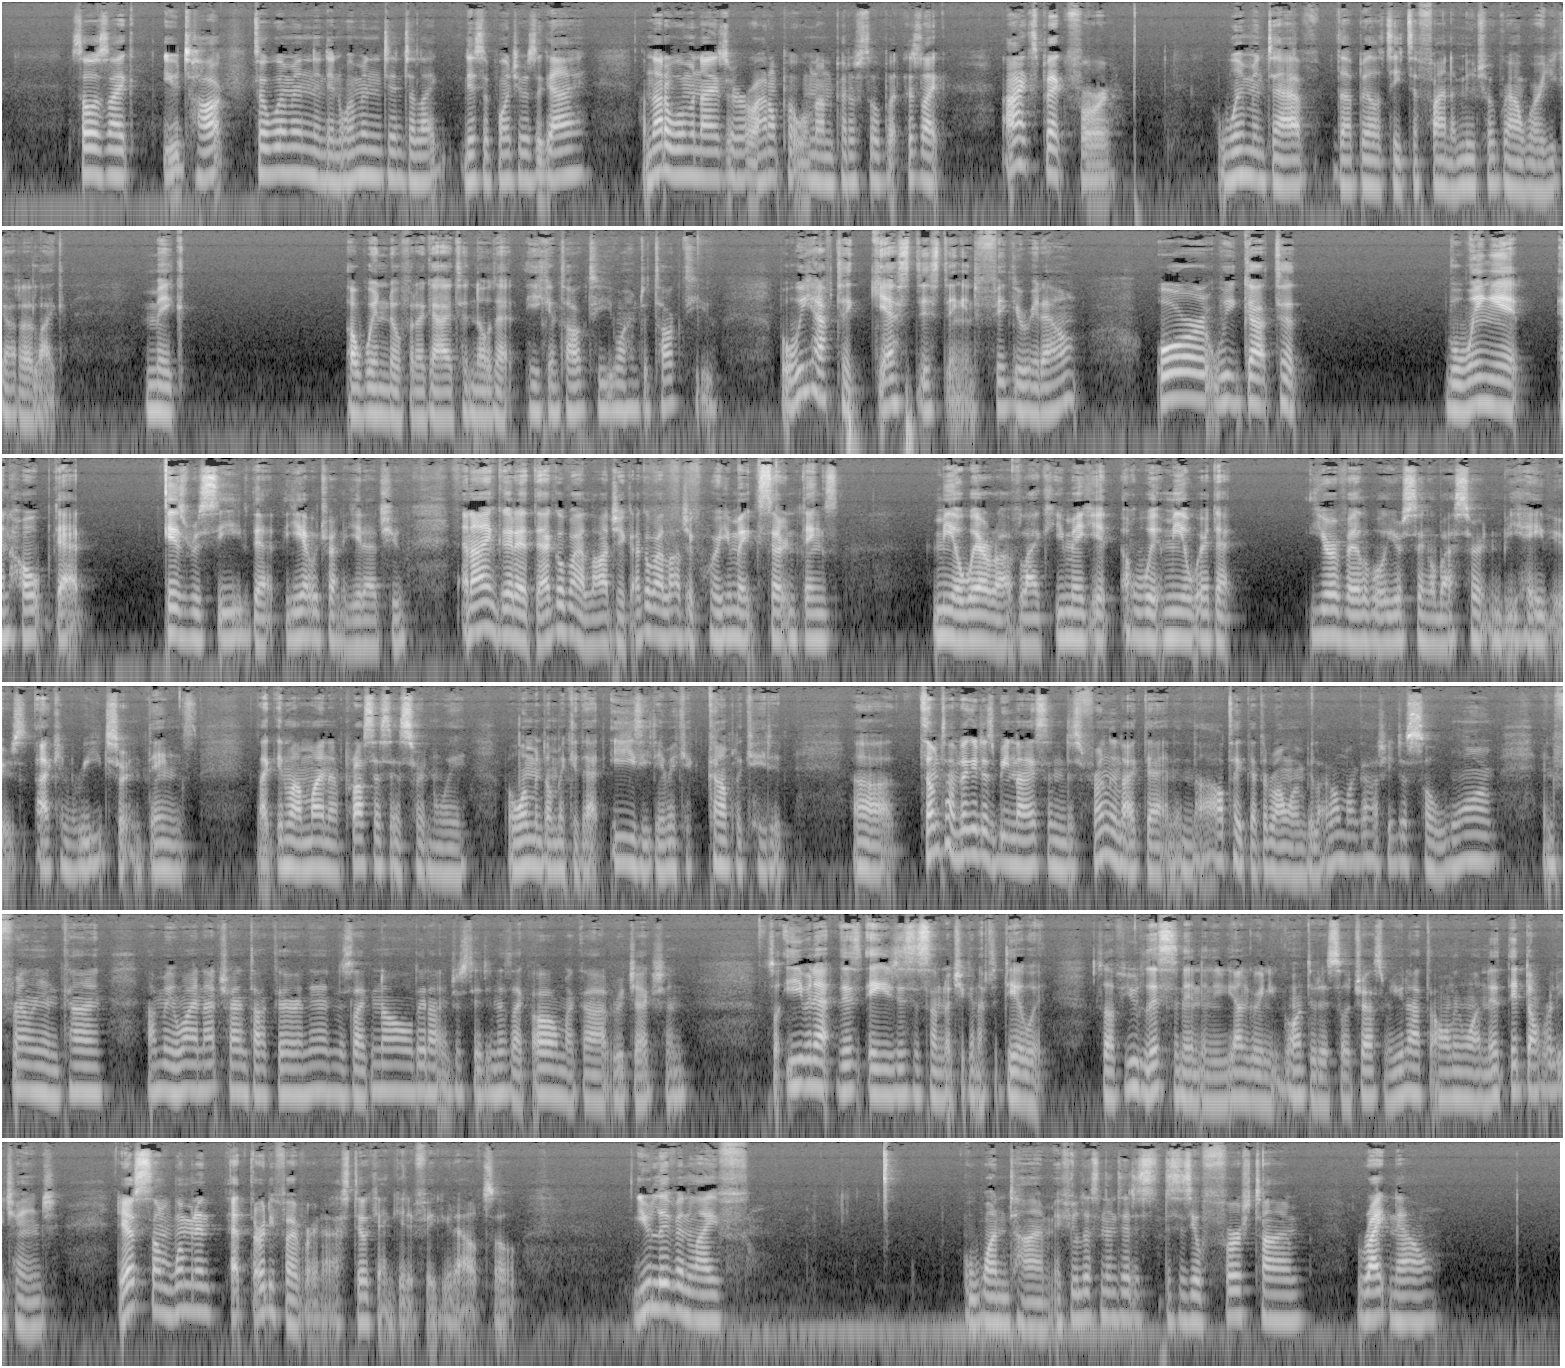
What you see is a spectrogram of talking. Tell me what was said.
So it's like you talk to women and then women tend to like disappoint you as a guy. I'm not a womanizer or I don't put women on a pedestal, but it's like I expect for women to have the ability to find a mutual ground where you gotta like make a window for the guy to know that he can talk to you, you want him to talk to you. But we have to guess this thing and figure it out, or we got to wing it and hope that is received that, yeah, we're trying to get at you. And I ain't good at that. I go by logic. I go by logic where you make certain things me aware of. Like you make it me aware that you're available, you're single by certain behaviors. I can read certain things. Like in my mind, I process it a certain way. But women don't make it that easy, they make it complicated. Uh, sometimes they could just be nice and just friendly like that, and then I'll take that the wrong way and be like, oh my gosh, she's just so warm and friendly and kind. I mean, why not try and talk to her? And then it's like, no, they're not interested. And it's like, oh my God, rejection. So even at this age, this is something that you're gonna have to deal with. So if you listening and you're younger and you're going through this, so trust me, you're not the only one. It, it don't really change. There's some women in, at 35 right now I still can't get it figured out. So you live in life one time. If you're listening to this, this is your first time right now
